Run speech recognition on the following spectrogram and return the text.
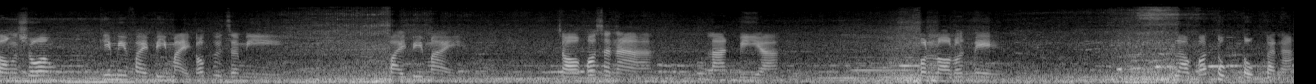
ตรงช่วงที่มีไฟปีใหม่ก็คือจะมีไฟปีใหม่ จอโฆษณาร้านเบียร์คนรอรถเมล์เราก็ตุกตุกกันนะ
